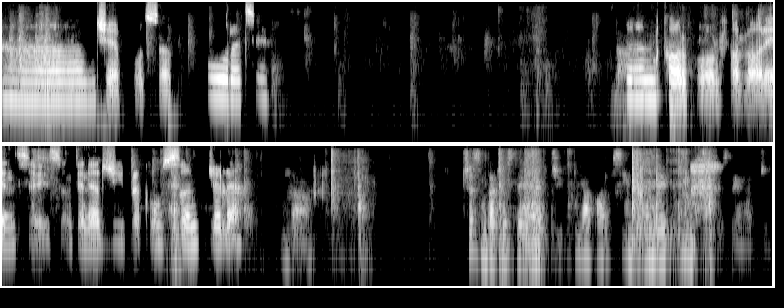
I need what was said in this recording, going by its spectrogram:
A început să curățe. În corpul Florenței sunt energii precum sângele. Da. Ce sunt aceste energii? Cui aparțin? De unde vin aceste energii?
